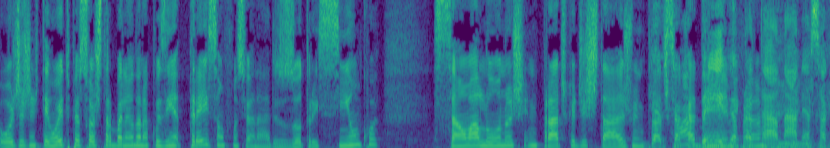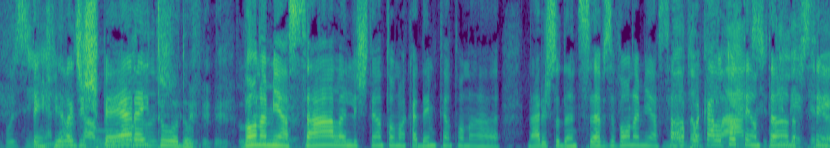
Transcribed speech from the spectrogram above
hoje a gente tem oito pessoas trabalhando na cozinha, três são funcionários, os outros cinco são alunos em prática de estágio, em Deve prática acadêmica. briga para estar na, nessa cozinha. Tem né? fila Os de espera alunos- e tudo. Vão na minha quer. sala, eles tentam no acadêmico, tentam na, na área estudante service, vão na minha sala. Mandam Fala, cara, eu tô tentando, assim,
